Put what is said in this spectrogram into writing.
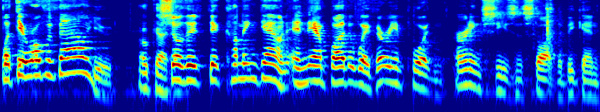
but they're overvalued. Okay. So they're, they're coming down. And now, by the way, very important, earnings season starting to begin.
